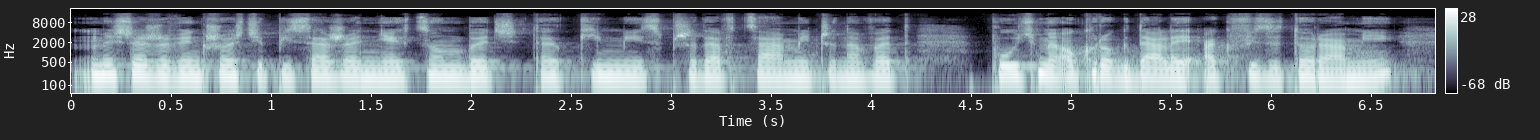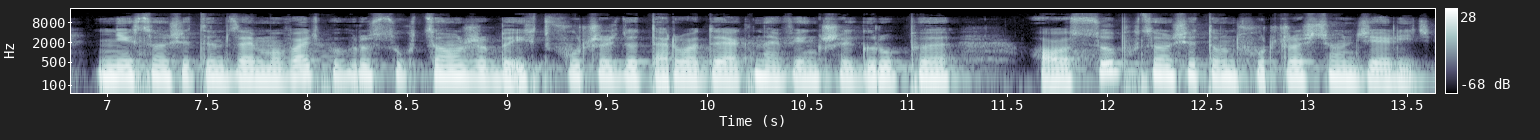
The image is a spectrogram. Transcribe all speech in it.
Myślę, że większości pisarze nie chcą być takimi sprzedawcami, czy nawet pójdźmy o krok dalej, akwizytorami. Nie chcą się tym zajmować, po prostu chcą, żeby ich twórczość dotarła do jak największej grupy osób, chcą się tą twórczością dzielić.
